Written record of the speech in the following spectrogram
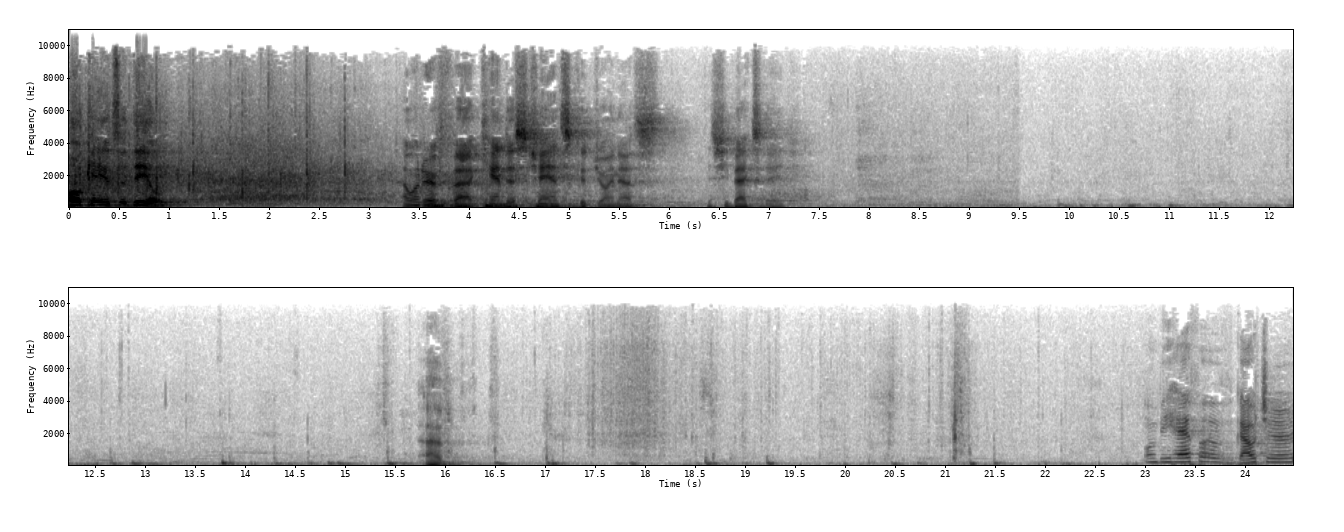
Okay, it's a deal. I wonder if uh, Candace Chance could join us. Is she backstage? Uh, On behalf of Goucher,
